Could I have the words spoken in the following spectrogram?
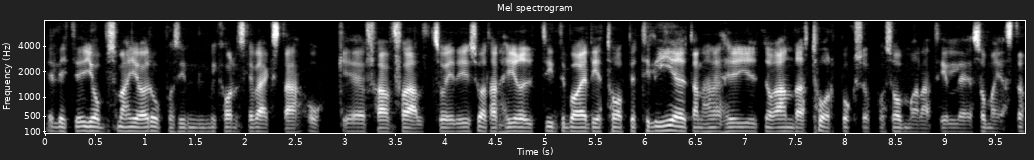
lite jobb som han gör då på sin mekaniska verkstad. Och eh, framförallt så är det ju så att han hyr ut inte bara det torpet till er utan han hyr ut några andra torp också på somrarna till eh, sommargäster.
